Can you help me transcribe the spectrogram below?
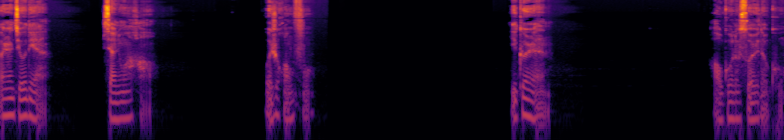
晚上九点，向你问好。我是黄甫，一个人熬过了所有的苦。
